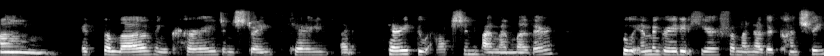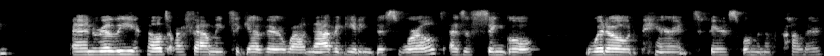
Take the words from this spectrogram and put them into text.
Um, it's the love and courage and strength carried, uh, carried through action by my mother, who immigrated here from another country and really held our family together while navigating this world as a single widowed parent, fierce woman of color.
